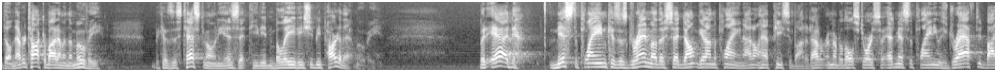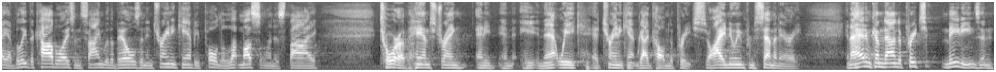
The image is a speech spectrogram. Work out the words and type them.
They'll never talk about him in the movie because his testimony is that he didn't believe he should be part of that movie. But Ed missed the plane because his grandmother said, Don't get on the plane. I don't have peace about it. I don't remember the whole story. So Ed missed the plane. He was drafted by, I believe, the Cowboys and signed with the Bills. And in training camp, he pulled a muscle in his thigh, tore a hamstring. And, he, and he, in that week at training camp, God called him to preach. So I knew him from seminary. And I had him come down to preach meetings. And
